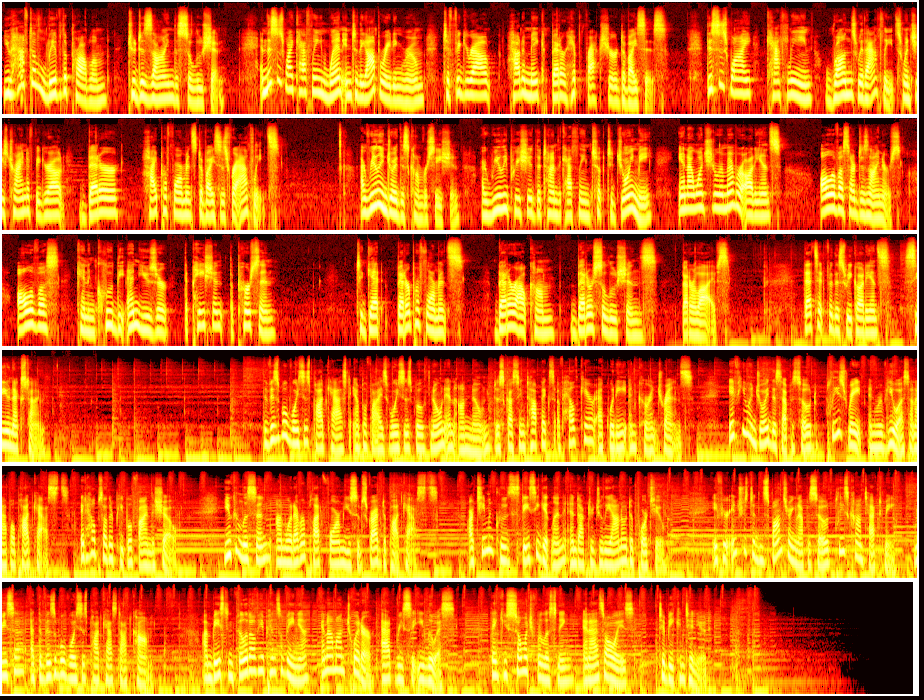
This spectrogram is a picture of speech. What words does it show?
You have to live the problem to design the solution. And this is why Kathleen went into the operating room to figure out how to make better hip fracture devices. This is why Kathleen runs with athletes when she's trying to figure out better high performance devices for athletes. I really enjoyed this conversation. I really appreciated the time that Kathleen took to join me. And I want you to remember, audience, all of us are designers. All of us can include the end user, the patient, the person to get better performance, better outcome, better solutions, better lives. That's it for this week, audience. See you next time. The Visible Voices podcast amplifies voices both known and unknown, discussing topics of healthcare equity and current trends. If you enjoyed this episode, please rate and review us on Apple Podcasts. It helps other people find the show. You can listen on whatever platform you subscribe to podcasts. Our team includes Stacy Gitlin and Dr. Giuliano Deportu. If you're interested in sponsoring an episode, please contact me, Risa at thevisiblevoicespodcast.com. I'm based in Philadelphia, Pennsylvania, and I'm on Twitter at Risa E. Lewis. Thank you so much for listening, and as always, to be continued.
